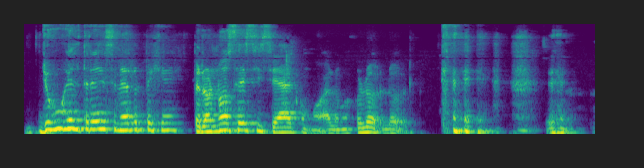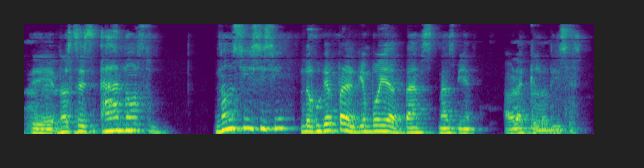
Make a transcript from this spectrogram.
Yo jugué el 3 en RPG, pero no sé si sea como, a lo mejor lo... Eh, no sé, ah, no, no, sí, sí, sí, lo jugué para el Game Boy Advance, más bien, ahora que lo dices.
